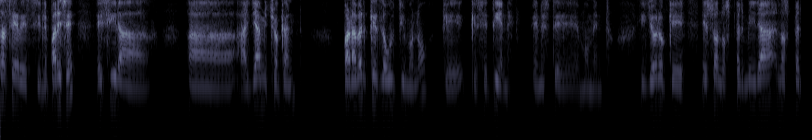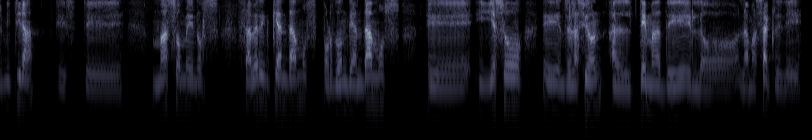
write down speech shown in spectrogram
Hacer es, si le parece, es ir a, a, allá Michoacán para ver qué es lo último, ¿no? Que, que se tiene en este momento. Y yo creo que eso nos permitirá, nos permitirá, este, más o menos saber en qué andamos, por dónde andamos, eh, y eso eh, en relación al tema de la masacre de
